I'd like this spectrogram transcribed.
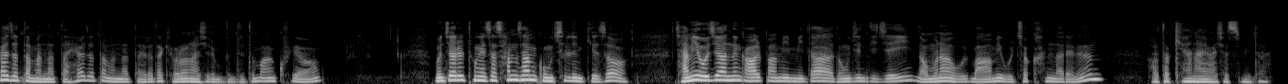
헤어졌다 만났다 헤어졌다 만났다 이러다 결혼하시는 분들도 많고요. 문자를 통해서 3307님께서 잠이 오지 않는 가을밤입니다. 동진 DJ 너무나 울, 마음이 울적한 날에는 어떻게 하나요 하셨습니다.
